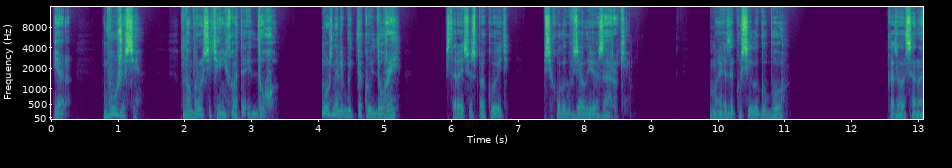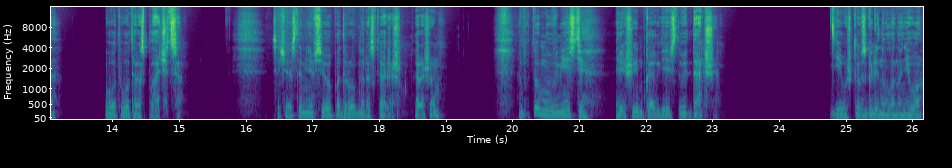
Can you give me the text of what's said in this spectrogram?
Я в ужасе, но бросить ее не хватает духу. Можно ли быть такой дурой?» Стараясь успокоить, Психолог взял ее за руки. Майя закусила губу. Казалось, она вот-вот расплачется. «Сейчас ты мне все подробно расскажешь, хорошо? А потом мы вместе решим, как действовать дальше». Девушка взглянула на него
